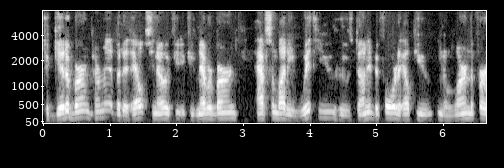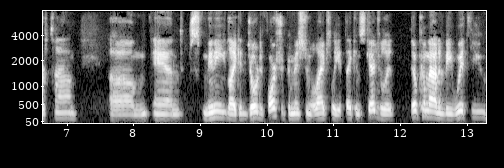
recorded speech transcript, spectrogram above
to get a burn permit, but it helps. You know if you if you've never burned, have somebody with you who's done it before to help you you know learn the first time. Um, and many like in Georgia Forestry Commission will actually, if they can schedule it, they'll come out and be with you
